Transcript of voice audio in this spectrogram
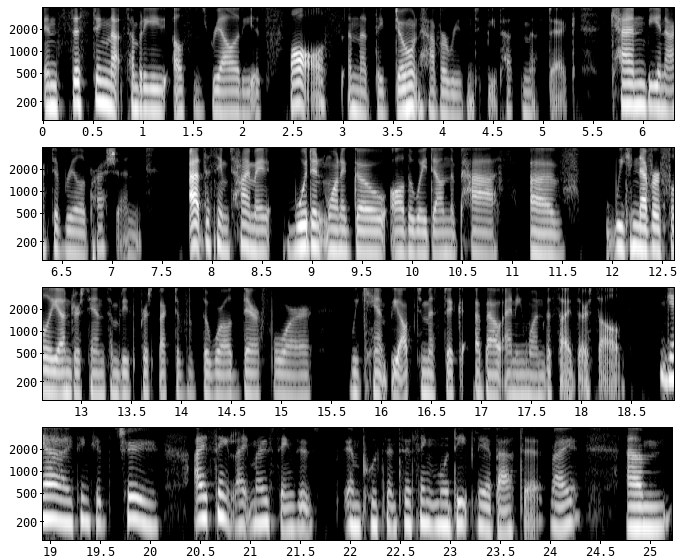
insisting that somebody else's reality is false and that they don't have a reason to be pessimistic can be an act of real oppression. At the same time, I wouldn't want to go all the way down the path of we can never fully understand somebody's perspective of the world, therefore, we can't be optimistic about anyone besides ourselves. Yeah, I think it's true. I think, like most things, it's important to think more deeply about it, right? Um,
